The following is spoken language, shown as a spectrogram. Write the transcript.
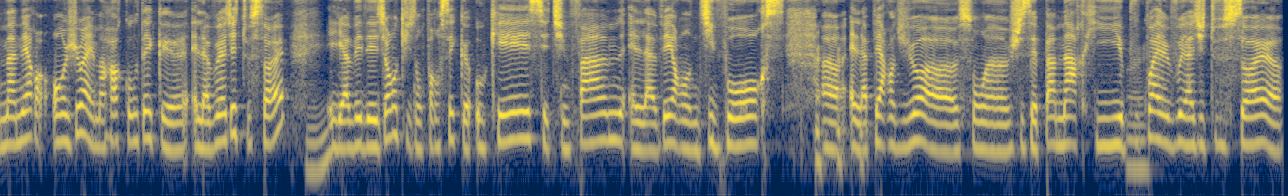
ma mère, en jour, elle m'a raconté qu'elle a voyagé tout seul. Mhm. Il y avait des gens qui ont pensé que, OK, c'est une femme, elle avait un divorce, euh, elle a perdu euh, son, je sais pas, mari, pourquoi elle voyageait tout seul.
